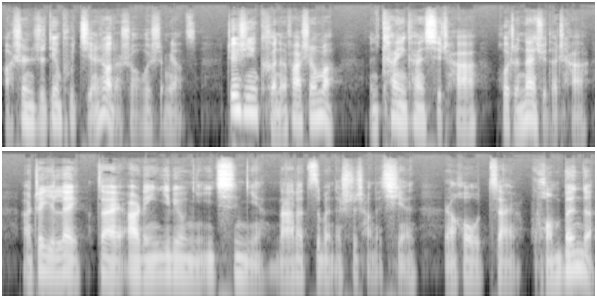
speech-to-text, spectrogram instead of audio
啊，甚至店铺减少的时候会什么样子？这件事情可能发生吗？你看一看喜茶或者奈雪的茶。啊这一类，在二零一六年、一七年拿了资本的市场的钱，然后在狂奔的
